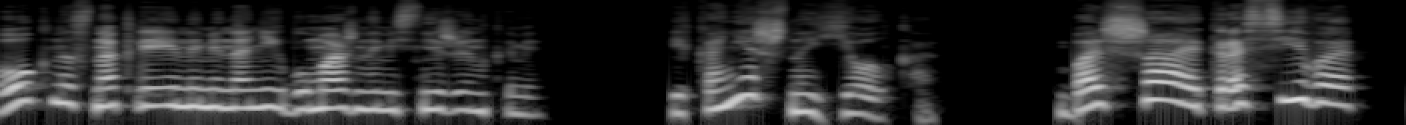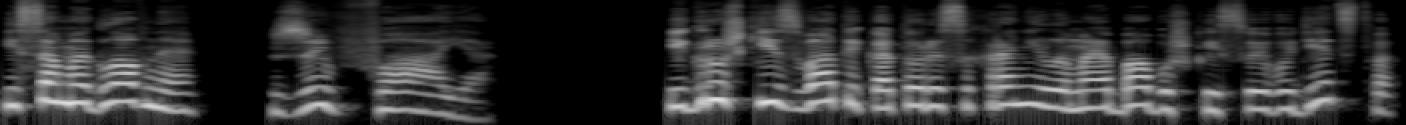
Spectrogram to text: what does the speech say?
окна с наклеенными на них бумажными снежинками и, конечно, елка. Большая, красивая и, самое главное, живая. Игрушки из ваты, которые сохранила моя бабушка из своего детства,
